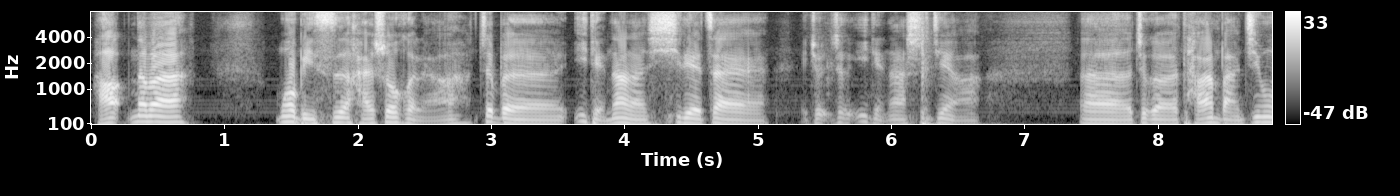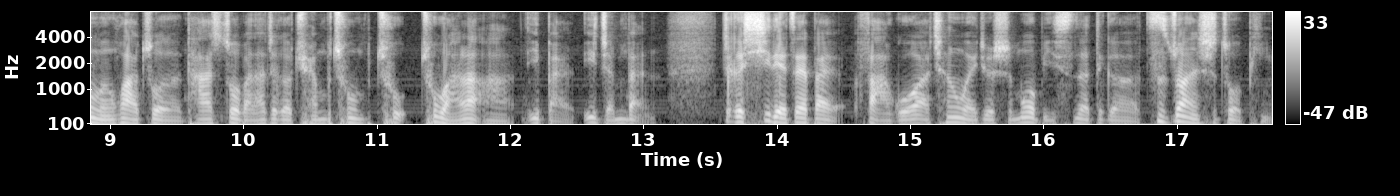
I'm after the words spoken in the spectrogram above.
好，那么莫比斯还说回来啊，这本一点纳的系列在，也就这个一点纳事件啊。呃，这个台湾版金木文化做的，他做把它这个全部出出出完了啊，一本一整本，这个系列在被法国啊称为就是莫比斯的这个自传式作品，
